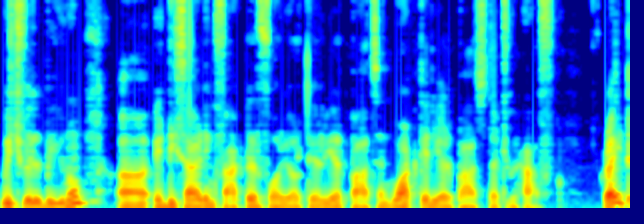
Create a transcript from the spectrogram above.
which will be you know uh, a deciding factor for your career paths and what career paths that you have right?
